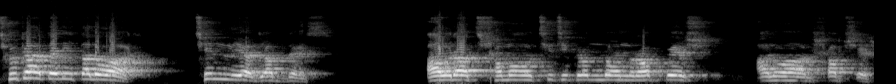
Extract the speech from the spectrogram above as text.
ঝুটা তেরি তলোয়ার ছিন লিয়া জব দেশ। আওরাত সম ছিচি ক্রন্দন রব্বেশ আনোয়ার সব শেষ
